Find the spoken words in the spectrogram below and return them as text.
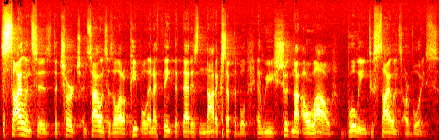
silences the church and silences a lot of people. And I think that that is not acceptable, and we should not allow bullying to silence our voice.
